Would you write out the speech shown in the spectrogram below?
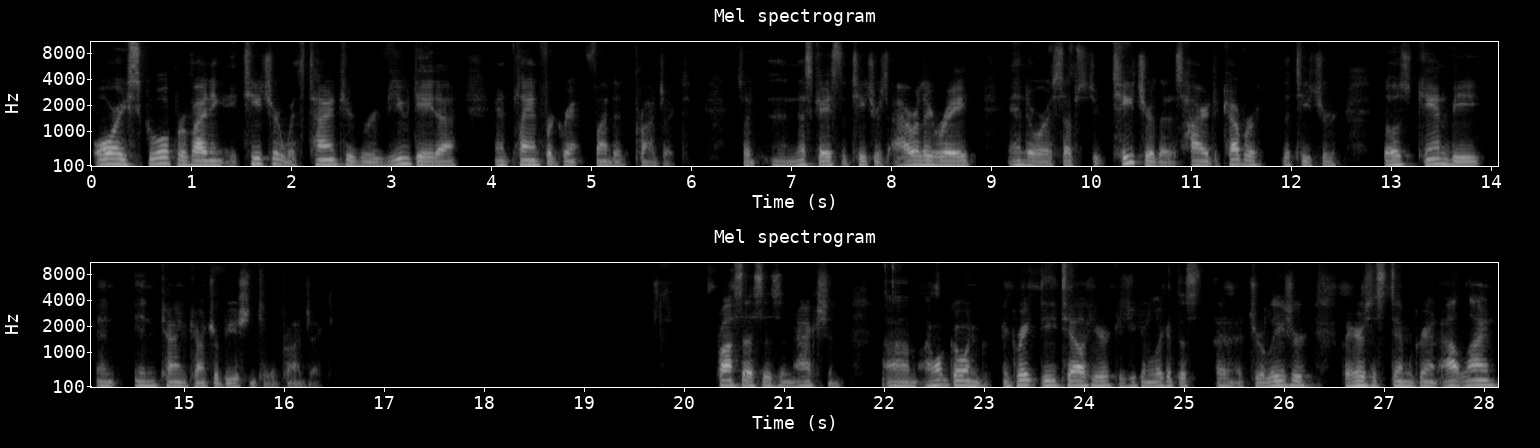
Or a school providing a teacher with time to review data and plan for grant-funded project. So in this case, the teacher's hourly rate and or a substitute teacher that is hired to cover the teacher, those can be an in-kind contribution to the project. Processes in action. Um, I won't go in, great detail here because you can look at this uh, at your leisure, but here's a STEM grant outline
